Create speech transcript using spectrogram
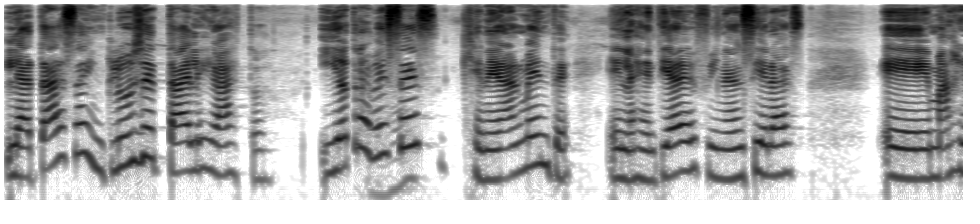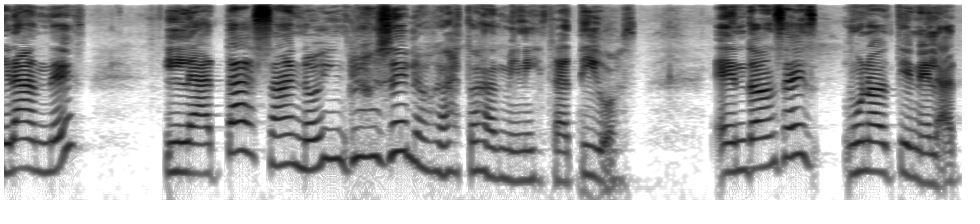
la tasa incluye tales gastos. Y otras veces, generalmente, en las entidades financieras eh, más grandes, la tasa no incluye los gastos administrativos. Entonces, uno tiene la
